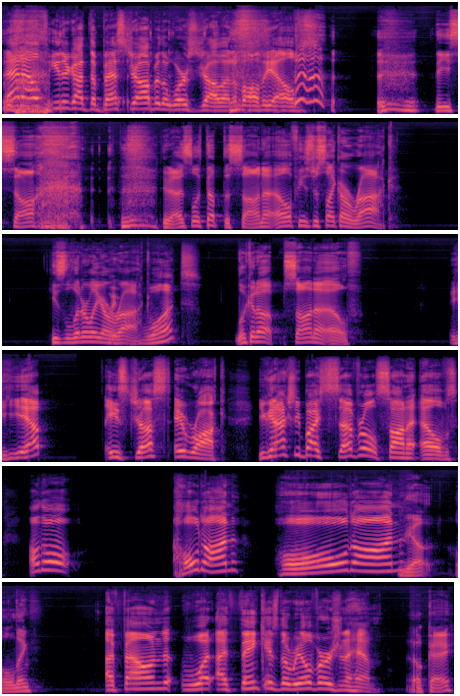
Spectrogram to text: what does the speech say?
That elf either got the best job or the worst job out of all the elves. The sauna. Dude, I just looked up the sauna elf. He's just like a rock. He's literally a rock. What? Look it up. Sauna elf. Yep. He's just a rock. You can actually buy several sauna elves. Although, hold on. Hold on. Yep. Holding. I found what I think is the real version of him. Okay.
